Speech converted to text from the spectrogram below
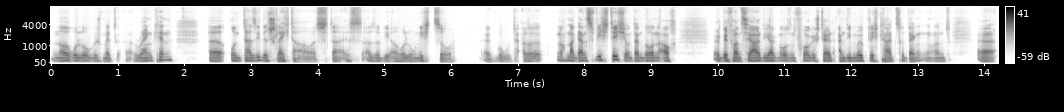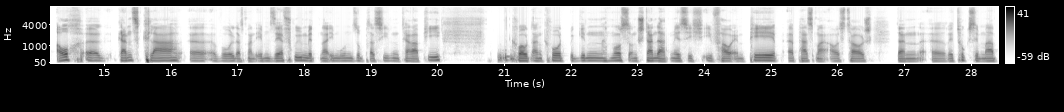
neurologisch mit Rankin. Äh, und da sieht es schlechter aus. Da ist also die Erholung nicht so äh, gut. Also nochmal ganz wichtig. Und dann wurden auch Differentialdiagnosen vorgestellt, an die Möglichkeit zu denken und äh, auch ganz klar wohl, dass man eben sehr früh mit einer immunsuppressiven Therapie quote unquote beginnen muss und standardmäßig IVMP, äh, Plasma-Austausch, dann äh, Rituximab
